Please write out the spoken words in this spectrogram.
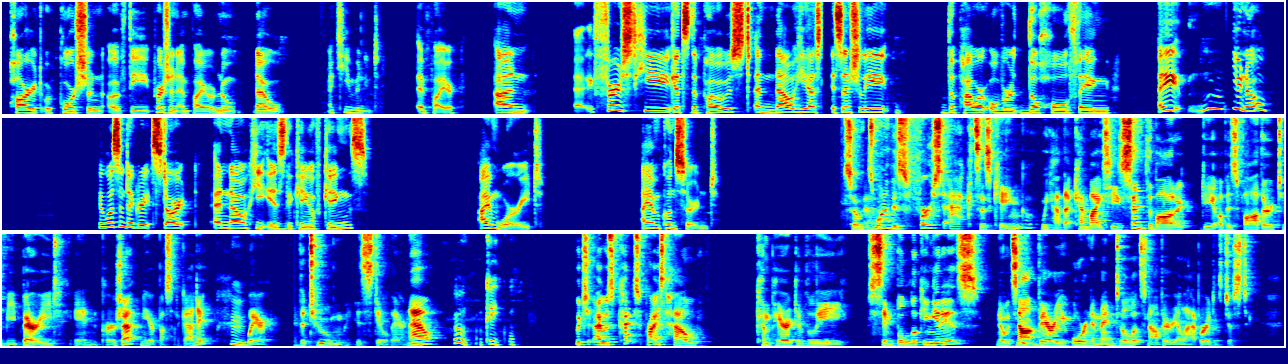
part or portion of the Persian Empire, or no, now Achaemenid Empire. And uh, first he gets deposed, and now he has essentially the power over the whole thing. I, mm, you know, it wasn't a great start, and now he is the King of Kings. I'm worried. I am concerned. So, as one of his first acts as king, we have that Cambyses sent the body of his father to be buried in Persia, near Pasargadae, hmm. where the tomb is still there now. Oh, okay, cool. Which I was kind of surprised how comparatively simple looking it is. You know, it's not very ornamental, it's not very elaborate, it's just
